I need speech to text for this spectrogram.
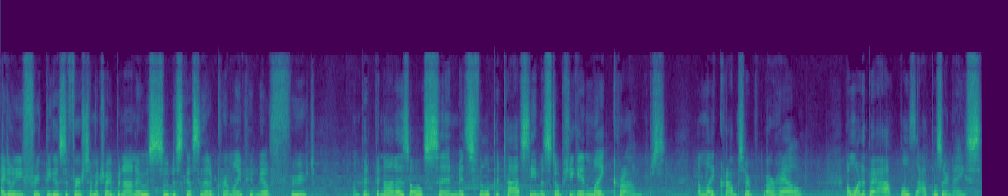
I don't eat fruit because the first time I tried banana it was so disgusting that it permanently put me off fruit. Oh, but banana's awesome. It's full of potassium. It stops you getting leg cramps. And leg cramps are, are hell. And what about apples? Apples are nice.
